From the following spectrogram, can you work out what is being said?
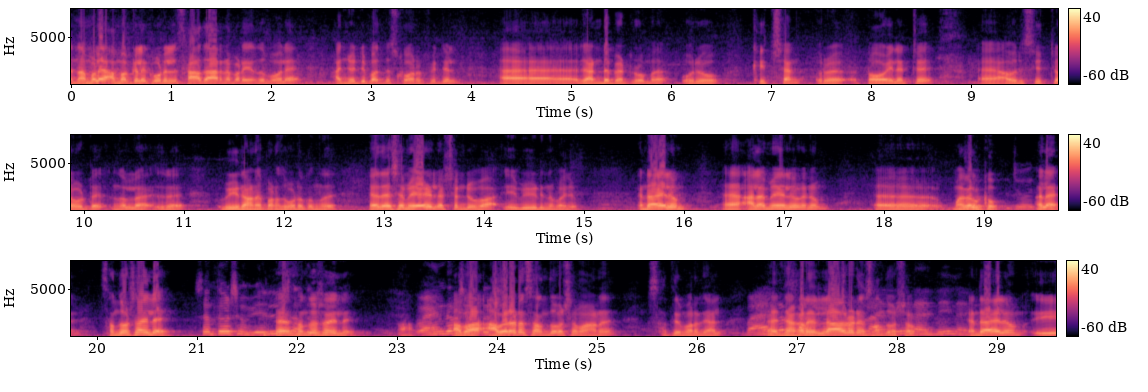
നമ്മൾ അമ്മക്കളിക്കൂടിൽ സാധാരണ പറയുന്നത് പോലെ അഞ്ഞൂറ്റി പത്ത് സ്ക്വയർ ഫീറ്റിൽ രണ്ട് ബെഡ്റൂം ഒരു കിച്ചൺ ഒരു ടോയ്ലറ്റ് ആ, ഒരു സിറ്റ് ഔട്ട് എന്നുള്ള ഇത് വീടാണ് പണിത് കൊടുക്കുന്നത്. ഏകദേശം ഏഴ് ലക്ഷം രൂപ ഈ വീടിന് വരും. എന്തായാലും അലമേലുവിനും മകൾക്കും അല്ലേ? സന്തോഷമായില്ലേ സന്തോഷം. ഭയങ്കര അപ്പൊ അവരുടെ സന്തോഷമാണ് സത്യം പറഞ്ഞാൽ ഞങ്ങൾ എല്ലാവരുടെയും സന്തോഷം. എന്തായാലും ഈ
